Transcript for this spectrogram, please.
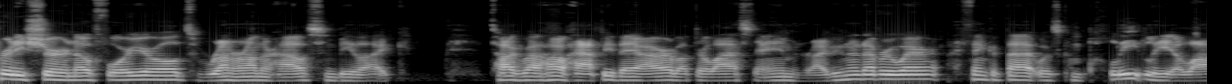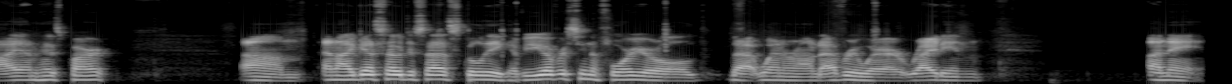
pretty sure no four year olds run around their house and be like, talk about how happy they are about their last name and writing it everywhere. I think that that was completely a lie on his part. Um, and I guess I would just ask the league have you ever seen a four year old that went around everywhere writing a name?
